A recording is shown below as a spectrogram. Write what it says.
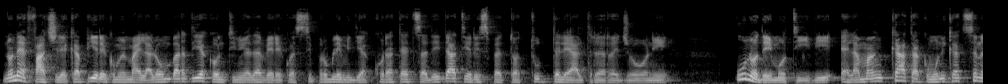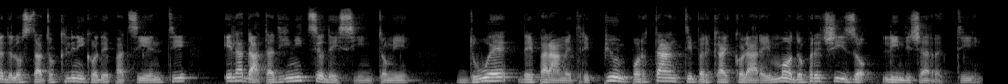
Non è facile capire come mai la Lombardia continui ad avere questi problemi di accuratezza dei dati rispetto a tutte le altre regioni. Uno dei motivi è la mancata comunicazione dello stato clinico dei pazienti e la data di inizio dei sintomi, due dei parametri più importanti per calcolare in modo preciso l'indice RT.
